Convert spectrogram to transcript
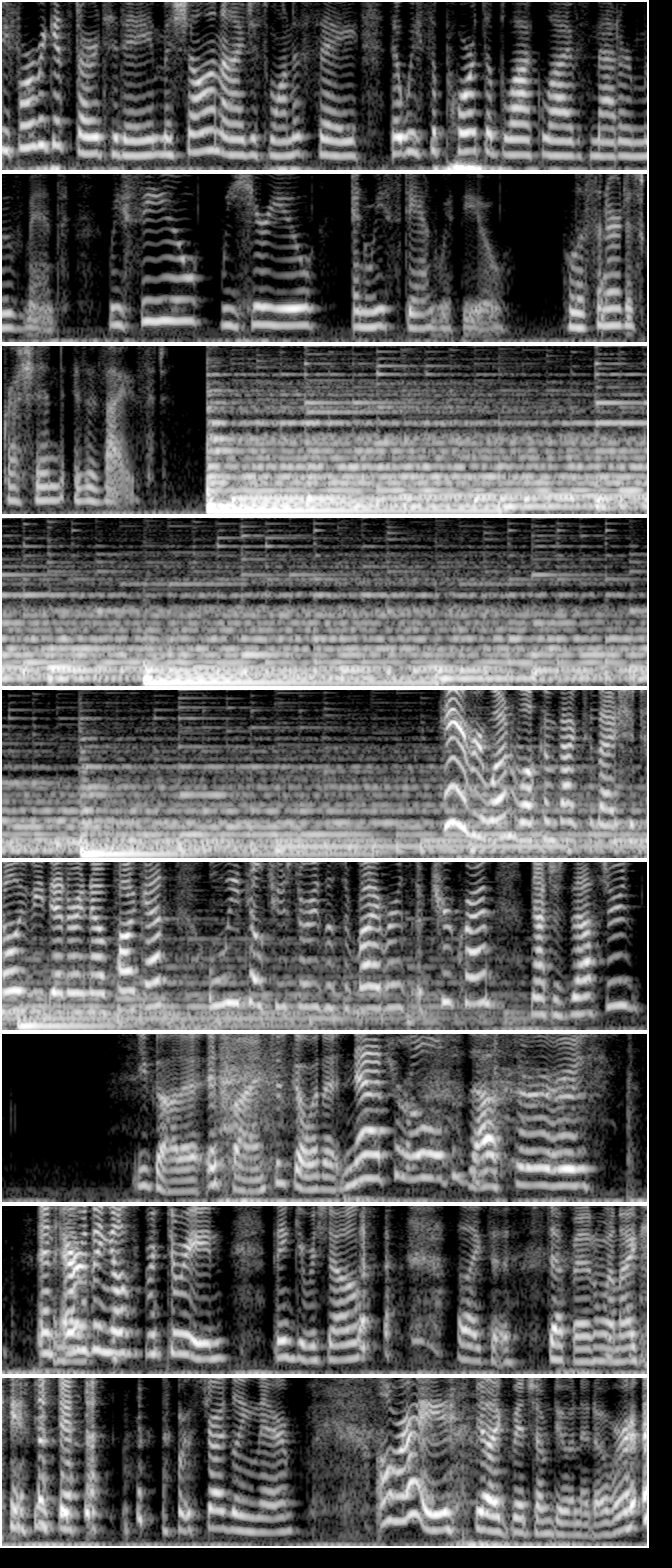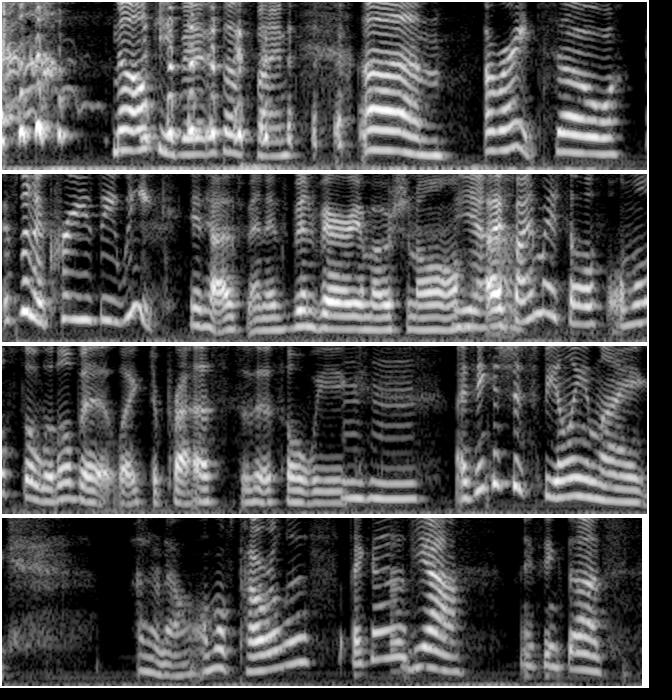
Before we get started today, Michelle and I just want to say that we support the Black Lives Matter movement. We see you, we hear you, and we stand with you. Listener discretion is advised. Hey everyone, welcome back to the I Should Totally Be Dead Right Now podcast, where we tell true stories of survivors of true crime, natural disasters, You got it. It's fine. Just go with it. Natural disasters. and Yeah. everything else between. Thank you, Michelle. I like to step in when I can. yeah, I was struggling there. All right. You're like, bitch, I'm doing it over. No, I'll keep it. That's fine. Um. All right. So it's been a crazy week. It has been. It's been very emotional. Yeah. I find myself almost a little bit like depressed this whole week. Mm-hmm. I think it's just feeling like, I don't know, almost powerless, I guess. Yeah. I think that's.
